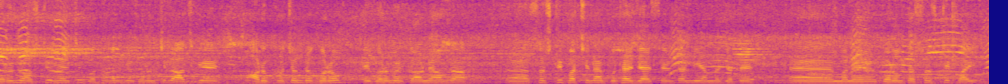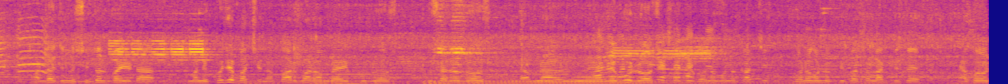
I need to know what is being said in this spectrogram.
গরমে অস্থির হয়েছি, গতকালকে গরম ছিল, আজকে আরও প্রচণ্ড গরম। এই গরমের কারণে আমরা স্বস্তি পাচ্ছি না, কোথায় যায় সেটা নিয়ে আমরা যাতে মানে গরমটা স্বস্তি পাই, ঠান্ডার জন্য শীতল পাই, এটা মানে খুঁজে পাচ্ছি না। বারবার আমরা এই রস তুষারের রস আপনার লেবুর রস ইত্যাদি ঘন ঘন খাচ্ছি, ঘন ঘন পিপাসা লাগতেছে। এখন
